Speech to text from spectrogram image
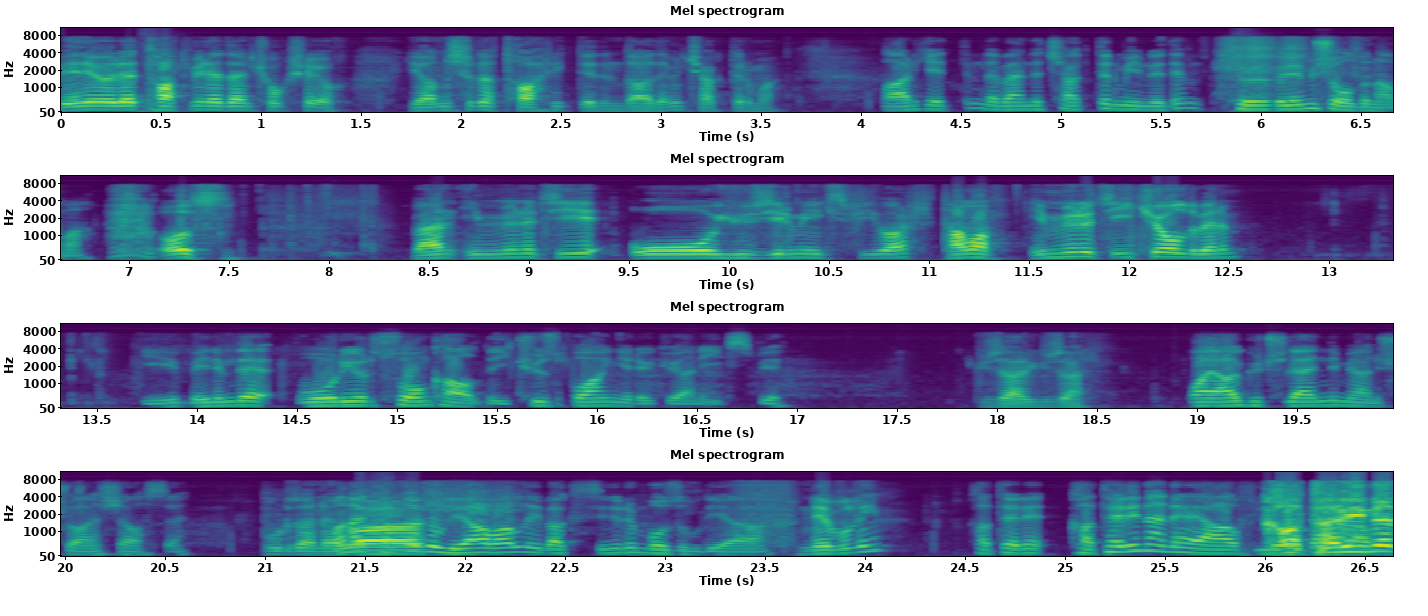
beni öyle tatmin eden çok şey yok. Yanlışlıkla tahrik dedim daha demin çaktırma. Fark ettim de ben de çaktırmayayım dedim. Söylemiş oldun ama. Olsun. Ben immunity o 120 XP var. Tamam. Immunity 2 oldu benim. İyi. Benim de Warrior son kaldı. 200 puan gerekiyor yani XP. Güzel güzel. Bayağı güçlendim yani şu an şahsen. Burada ne Bana var? kata bul ya vallahi bak sinirim bozuldu ya. Ne bulayım? Katerina, Katerina ne ya? LoL'den Katarina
